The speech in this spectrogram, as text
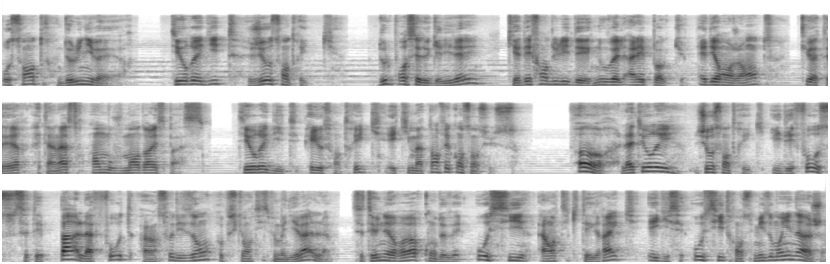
au centre de l'univers. Théorie dite géocentrique. D'où le procès de Galilée, qui a défendu l'idée nouvelle à l'époque et dérangeante que la Terre est un astre en mouvement dans l'espace. Théorie dite héliocentrique et qui maintenant fait consensus. Or, la théorie géocentrique, idée fausse, c'était pas la faute à un soi-disant obscurantisme médiéval, c'était une erreur qu'on devait aussi à l'Antiquité grecque et qui s'est aussi transmise au Moyen-Âge.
